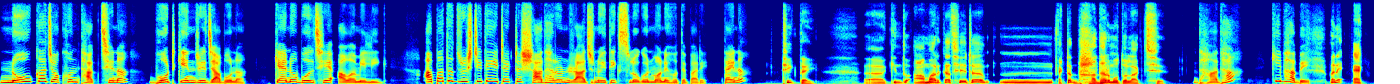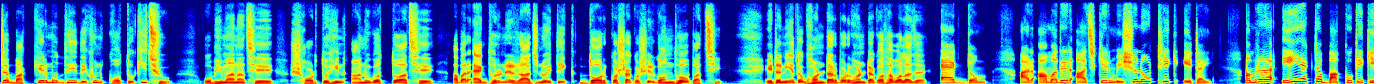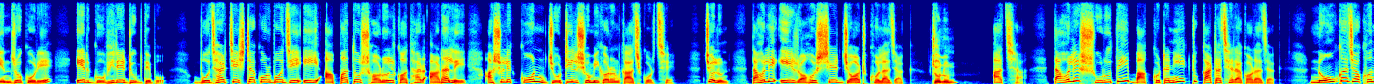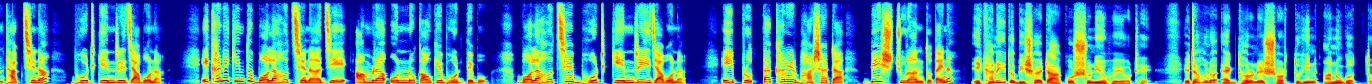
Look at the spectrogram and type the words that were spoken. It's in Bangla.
নৌকা যখন থাকছে না ভোট কেন্দ্রে যাব না। কেন বলছে আওয়ামী লীগ? আপাত দৃষ্টিতে এটা একটা সাধারণ রাজনৈতিক স্লোগান মনে হতে পারে তাই না? ঠিক তাই। কিন্তু আমার কাছে এটা একটা ধাঁধার মতো লাগছে। ধাঁধা? কীভাবে? মানে একটা বাক্যের মধ্যেই দেখুন কত কিছু। অভিমান আছে শর্তহীন আনুগত্য আছে আবার এক ধরনের রাজনৈতিক দর কষাকষির গন্ধও পাচ্ছি। এটা নিয়ে তো ঘণ্টার পর ঘণ্টা কথা বলা যায়। একদম। আর আমাদের আজকের মিশনও ঠিক এটাই। আমরা এই একটা বাক্যকে কেন্দ্র করে এর গভীরে ডুব দেব। বোঝার চেষ্টা করব যে এই আপাত সরল কথার আড়ালে আসলে কোন জটিল সমীকরণ কাজ করছে। চলুন তাহলে এই রহস্যের জট খোলা যাক। চলুন। আচ্ছা তাহলে শুরুতেই বাক্যটা নিয়ে একটু কাটাছেড়া করা যাক। নৌকা যখন থাকছে না ভোট কেন্দ্রে যাব না। এখানে কিন্তু বলা হচ্ছে না যে আমরা অন্য কাউকে ভোট দেব। বলা হচ্ছে ভোট কেন্দ্রেই যাব না। এই প্রত্যাখ্যানের ভাষাটা বেশ চূড়ান্ত তাই না? এখানেই তো বিষয়টা আকর্ষণীয় হয়ে ওঠে। এটা হলো এক ধরনের শর্তহীন আনুগত্য।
